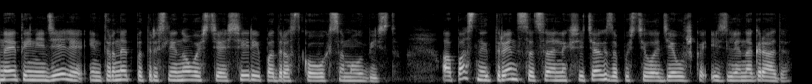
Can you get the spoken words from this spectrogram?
На этой неделе интернет потрясли новости о серии подростковых самоубийств. Опасный тренд в социальных сетях запустила девушка из Зеленограда,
